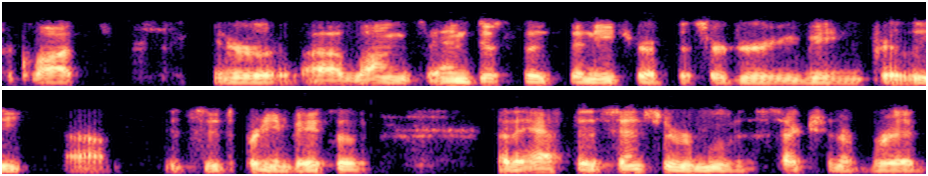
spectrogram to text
the clots in her uh, lungs, and just the, the nature of the surgery being fairly uh, it's it's pretty invasive. Uh, they have to essentially remove a section of rib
